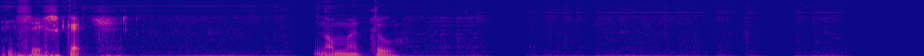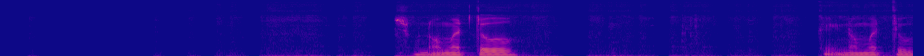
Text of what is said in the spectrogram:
And say sketch. Number 2 so number 2 okay number 2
